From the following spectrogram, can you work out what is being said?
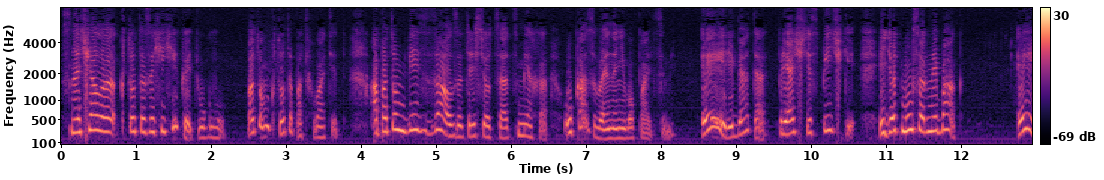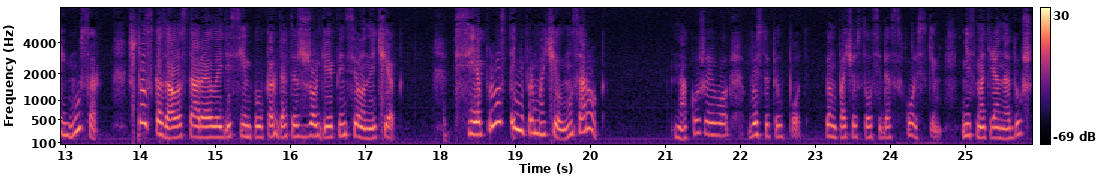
Сначала кто-то захихикает в углу, потом кто-то подхватит, а потом весь зал затрясется от смеха, указывая на него пальцами. «Эй, ребята, прячьте спички, идет мусорный бак!» «Эй, мусор, что сказала старая леди Симпл, когда ты сжег ее пенсионный чек?» «Все просто не промочил мусорок!» На коже его выступил пот, и он почувствовал себя скользким, несмотря на душ,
